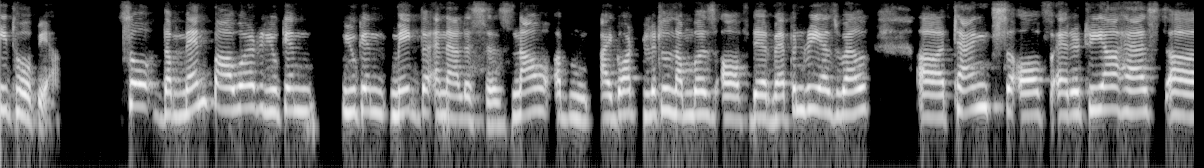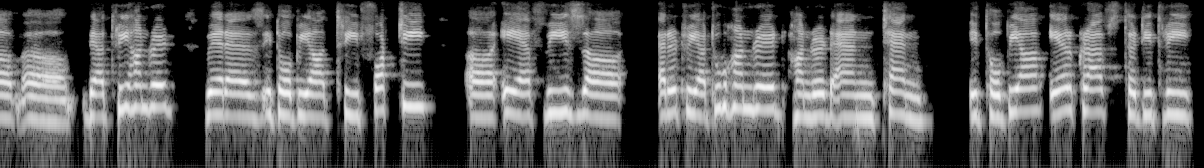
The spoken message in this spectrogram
Ethiopia. So the manpower you can you can make the analysis. Now, um, I got little numbers of their weaponry as well. Uh, tanks of Eritrea has, uh, uh, they are 300, whereas Ethiopia 340. uh, AFVs, uh, Eritrea 200, 110 Ethiopia, aircrafts 33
